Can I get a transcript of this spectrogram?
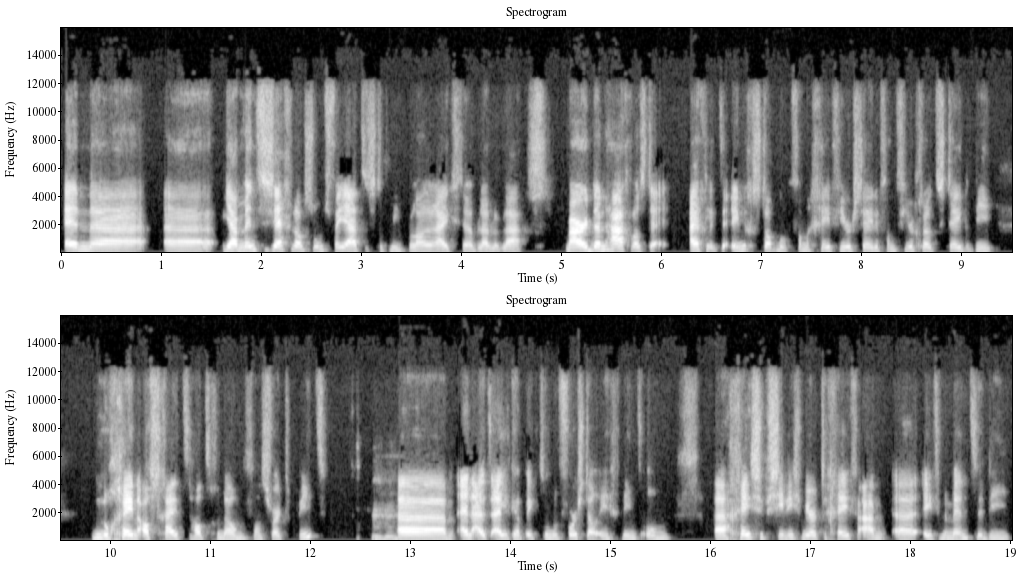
en ja, mensen zeggen dan soms van ja, het is toch niet het belangrijkste, bla bla bla. Maar Den Haag was de eigenlijk de enige stad nog van de G4-steden, van de vier grote steden, die nog geen afscheid had genomen van Zwarte Piet. Mm -hmm. um, en uiteindelijk heb ik toen een voorstel ingediend om uh, geen subsidies meer te geven aan uh, evenementen die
